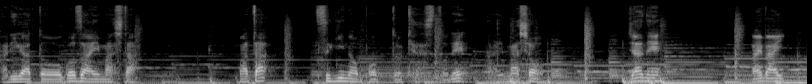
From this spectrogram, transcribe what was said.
ありがとうございました。また次のポッドキャストで会いましょう。じゃあね。バイバイ。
